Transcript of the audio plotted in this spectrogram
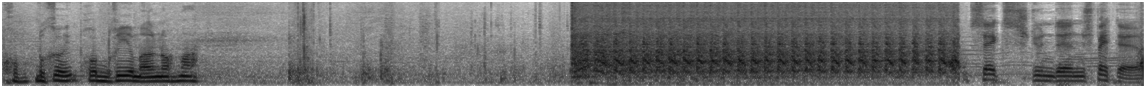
Probier, probier mal nochmal. Sechs Stunden später.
